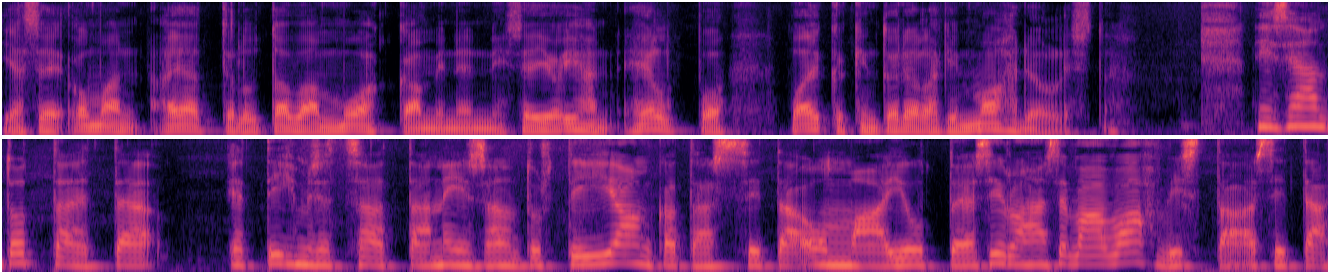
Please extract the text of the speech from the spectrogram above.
Ja se oman ajattelutavan muokkaaminen, niin se ei ole ihan helppo, vaikkakin todellakin mahdollista. Niin se on totta, että että ihmiset saattaa niin sanotusti jankata sitä omaa juttua ja silloinhan se vaan vahvistaa sitä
